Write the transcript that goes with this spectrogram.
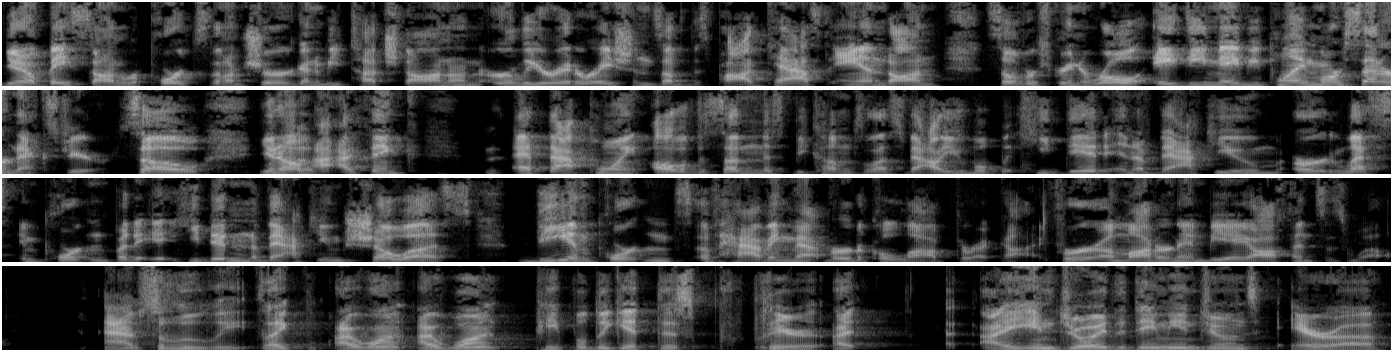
you know, based on reports that I'm sure are going to be touched on on earlier iterations of this podcast and on Silver Screen and Roll, AD may be playing more center next year. So, you know, So- I, I think at that point, all of a sudden this becomes less valuable, but he did in a vacuum or less important, but it, he did in a vacuum show us the importance of having that vertical lob threat guy for a modern NBA offense as well. Absolutely. Like I want I want people to get this clear. I I enjoyed the Damian Jones era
